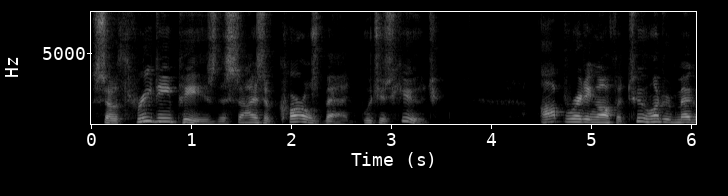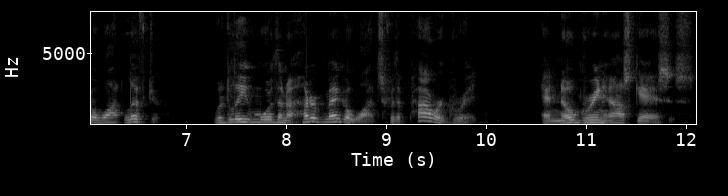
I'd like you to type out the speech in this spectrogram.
So, three DPs the size of Carlsbad, which is huge, operating off a 200 megawatt lifter would leave more than 100 megawatts for the power grid and no greenhouse gases.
